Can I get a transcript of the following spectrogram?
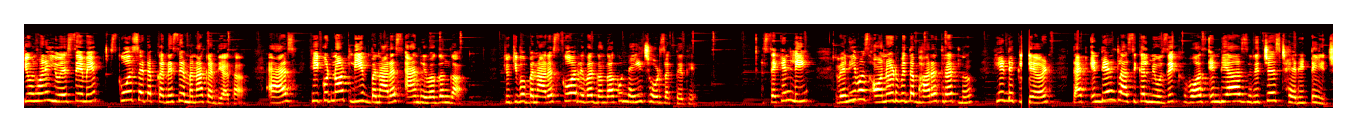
कि उन्होंने यूएसए में स्कूल सेटअप करने से मना कर दिया था। As he could not leave Banaras and river Ganga, क्योंकि वो बनारस को और रिवर गंगा को नहीं छोड़ सकते थे। Secondly when he was honoured with the Bharat Ratna he declared that Indian classical music was India's richest heritage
